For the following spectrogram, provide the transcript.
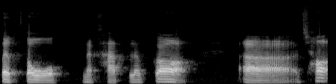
เติบโตนะครับ แล้วก็อชอบ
